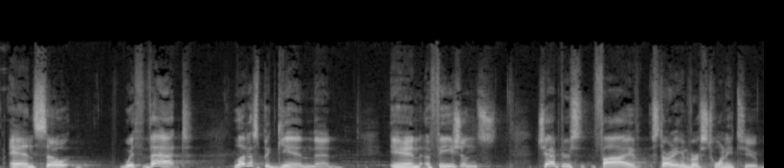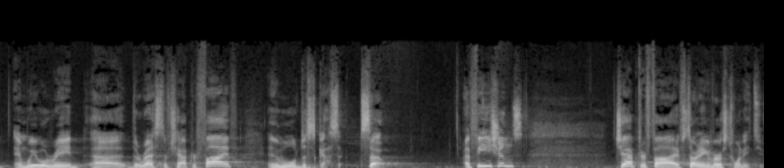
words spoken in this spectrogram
And so, with that, let us begin then in Ephesians chapter 5, starting in verse 22, and we will read uh, the rest of chapter 5 and then we'll discuss it. So, Ephesians chapter 5, starting in verse 22.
